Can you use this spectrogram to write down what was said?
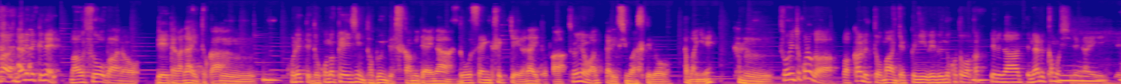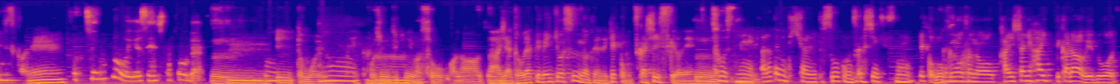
まあなるべくねマウスオーバーのデータがないとか、う。うん。これってどこのページに飛ぶんですかみたいな動線設計がないとかそういうのはあったりしますけどたまにね。うん。そういうところが分かると、まあ逆にウェブのこと分かってるなってなるかもしれないですかね。そっちの方を優先した方がう。うんん。いいと思うあよ。の個人的にはそうかな。あじゃあどうやって勉強するのって結構難しいですけどね。うん。そうですね改めて聞かれるとすごく難しいですね結構僕もその会社に入ってからウェブを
